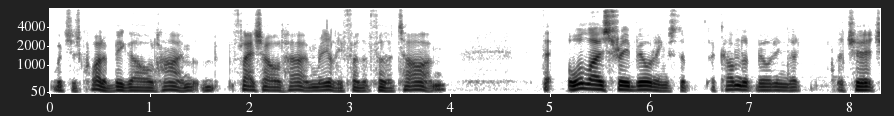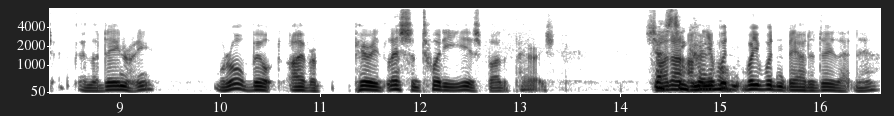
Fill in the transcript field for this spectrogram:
which is quite a big old home, flash old home really for the for the time. That all those three buildings, the, the convent building, the, the church, and the deanery, were all built over a period less than twenty years by the parish. So Just I, don't, I mean, wouldn't, we wouldn't be able to do that now.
